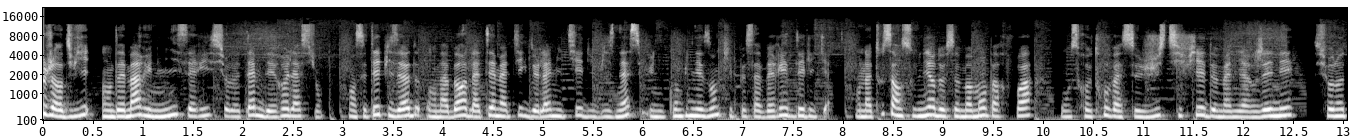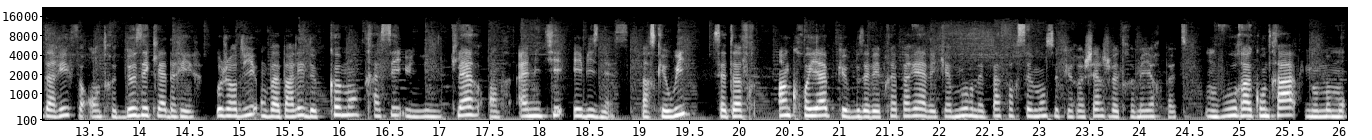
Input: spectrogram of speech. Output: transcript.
Aujourd'hui, on démarre une mini-série sur le thème des relations. Dans cet épisode, on aborde la thématique de l'amitié et du business, une combinaison qui peut s'avérer délicate. On a tous un souvenir de ce moment parfois où on se retrouve à se justifier de manière gênée sur nos tarifs entre deux éclats de rire. Aujourd'hui, on va parler de comment tracer une ligne claire entre amitié et business. Parce que oui, cette offre incroyable que vous avez préparée avec amour n'est pas forcément ce que recherche votre meilleur pote. On vous racontera nos moments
